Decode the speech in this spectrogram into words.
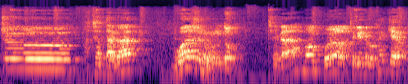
쭉 버텼다가 모아주는 운동. 제가 한번 보여드리도록 할게요.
